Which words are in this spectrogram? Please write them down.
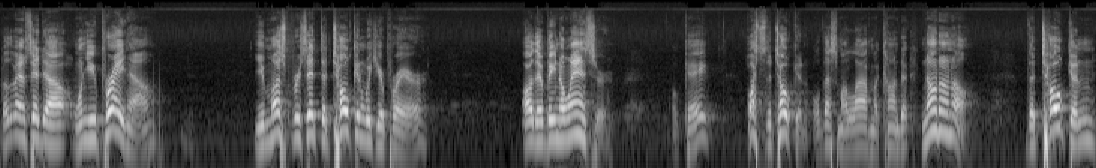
Brother Branham said, uh, when you pray now, you must present the token with your prayer, or there'll be no answer. Okay? What's the token? Well, that's my life, my conduct. No, no, no. The token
